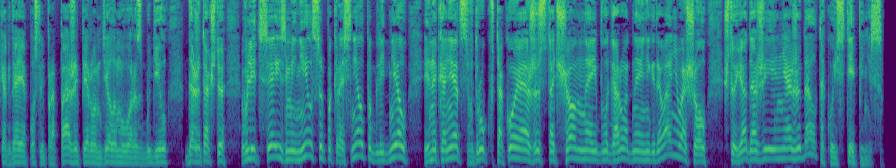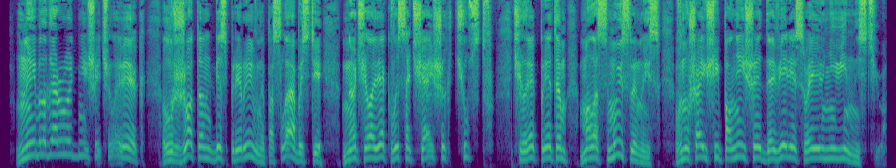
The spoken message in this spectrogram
когда я после пропажи первым делом его разбудил. Даже так, что в лице изменился, покраснел, побледнел, и, наконец, вдруг в такое ожесточенное и благородное негодование вошел, что я даже и не ожидал такой степенис. Наиблагороднейший человек. Лжет он беспрерывно по слабости, но человек высочайших чувств. Человек при этом малосмысленный, внушающий полнейшее доверие своей невинностью.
